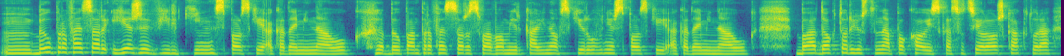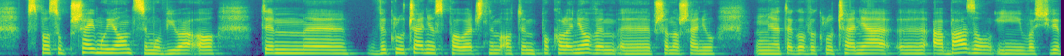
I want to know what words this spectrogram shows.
Mm, Był profesor Jerzy Wilkin z Polskiej Akademii Nauk, był pan profesor Sławomir Kalinowski również z Polskiej Akademii Nauk, była doktor Justyna Pokojska, socjolożka, która w sposób przejmujący mówiła o tym e, wykluczeniu społecznym, o tym pokoleniowym e, przenoszeniu e, tego wykluczenia, a bazą i właściwie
